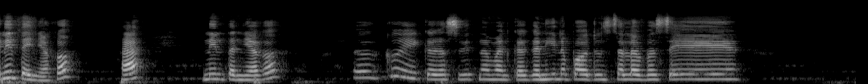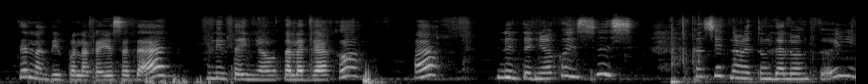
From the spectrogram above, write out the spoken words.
hinintay niyo ako? Ha? Hinintay niyo ako? Agoy, kagasweet naman ka. Ganina pa ako dun sa labas eh. Diyan lang din pala kayo sa daan. Hinintay niyo talaga ako. Ha? Hinintay niyo ako, isus. Kasit naman itong dalawang to. Ay,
